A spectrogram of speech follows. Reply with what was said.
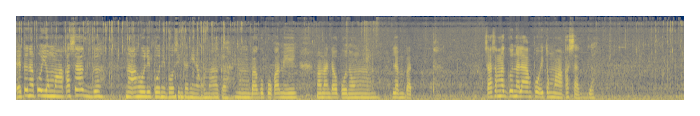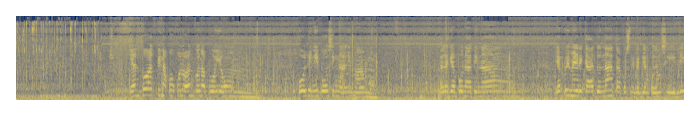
Ito na po yung mga kasag na huli po ni Bossing kaninang umaga. Nung bago po kami mamandaw po nung lambat. Sasangag ko na lang po itong mga kasag. Yan po at pinakukuluan ko na po yung huli ni Bossing na alimango. Lalagyan po natin ng yan po yung may na tapos nilagyan ko ng sili.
